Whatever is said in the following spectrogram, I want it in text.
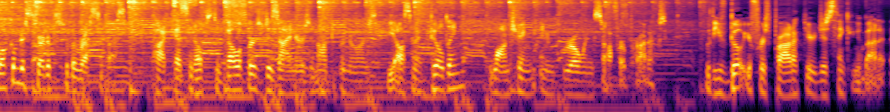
Welcome to Startups for the Rest of Us, a podcast that helps developers, designers, and entrepreneurs be awesome at building, launching, and growing software products. Whether you've built your first product or you're just thinking about it.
